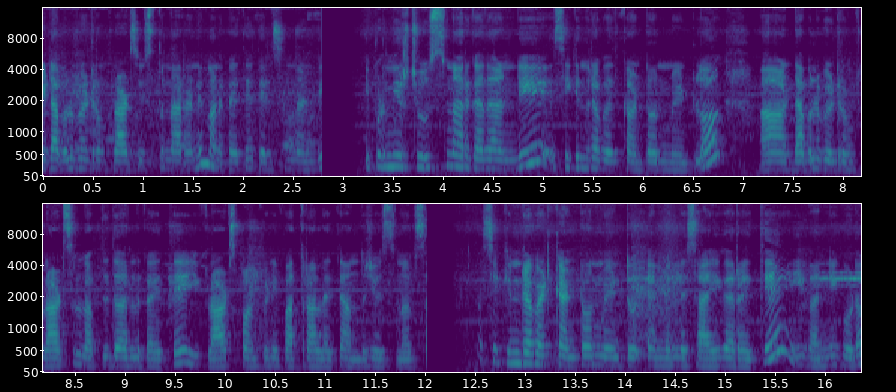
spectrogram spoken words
ఈ డబుల్ బెడ్రూమ్ ఫ్లాట్స్ ఇస్తున్నారని మనకైతే తెలిసిందండి. ఇప్పుడు మీరు చూస్తున్నారు కదా అండి సికింద్రాబాద్ కంటోన్మెంట్లో డబుల్ బెడ్రూమ్ ఫ్లాట్స్ లబ్ధిదారులకు అయితే ఈ ఫ్లాట్స్ పంపిణీ పత్రాలు అయితే అందజేస్తున్నారు. సికింద్రాబాద్ కంటోన్మెంట్ ఎమ్మెల్యే సాయి గారు అయితే ఇవన్నీ కూడా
